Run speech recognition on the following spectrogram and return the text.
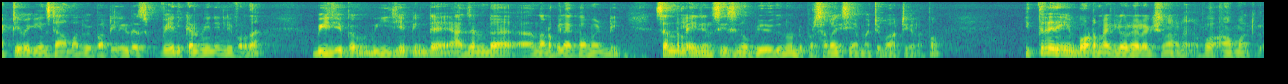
active against Aam Aadmi party leaders very conveniently for the B J P. അപ്പോൾ ബി ജെ പിന്റെ അജണ്ട നടപ്പിലാക്കാൻ വേണ്ടി സെൻട്രൽ ഏജൻസീസിനെ ഉപയോഗിക്കുന്നുണ്ട് പ്രഷറൈസ് ചെയ്യാൻ മറ്റു പാർട്ടികൾ. അപ്പം ഇത്രയധികം ഇമ്പോർട്ടന്റ് ആയിട്ടുള്ള ഒരു ഇലക്ഷനാണ് അപ്പോൾ ആം ആദ്മി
